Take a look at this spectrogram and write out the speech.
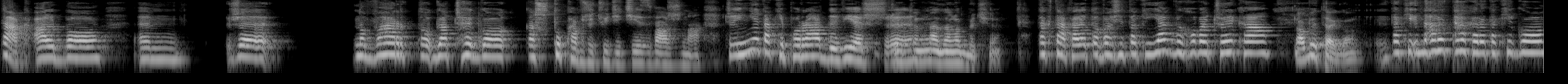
Tak, albo em, że no warto, dlaczego ta sztuka w życiu dzieci jest ważna. Czyli nie takie porady, wiesz, Czyli e, to nadal obycie. tak, tak, ale to właśnie takie, jak wychować człowieka, Oby tego. takie, no ale tak, ale takiego.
